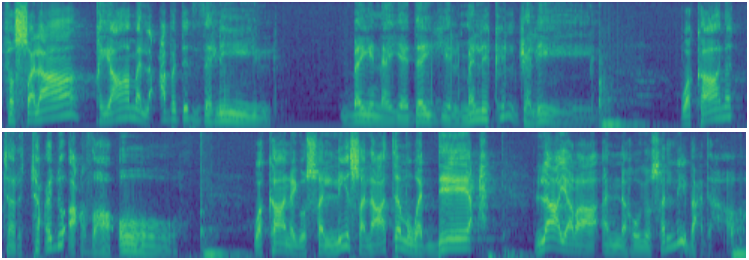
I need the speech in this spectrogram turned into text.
في الصلاة قيام العبد الذليل بين يدي الملك الجليل وكانت ترتعد أعضاؤه وكان يصلي صلاة مودع لا يرى أنه يصلي بعدها.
